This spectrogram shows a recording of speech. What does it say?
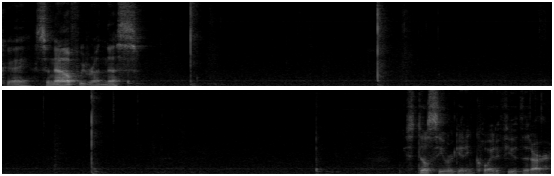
Okay, so now if we run this, still see we're getting quite a few that are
